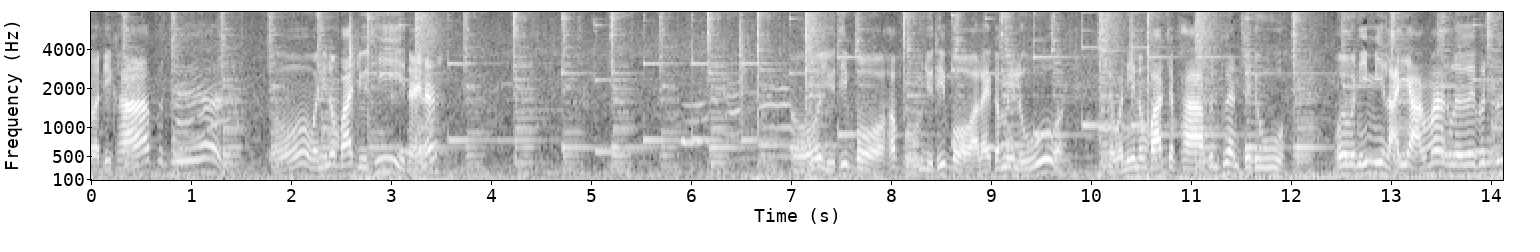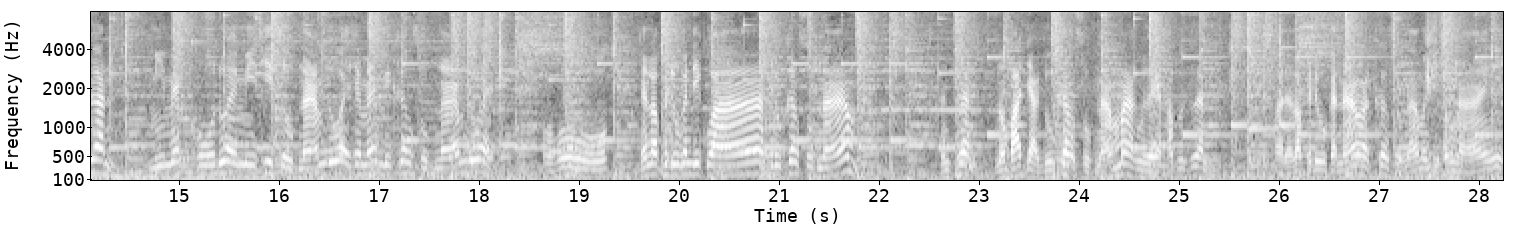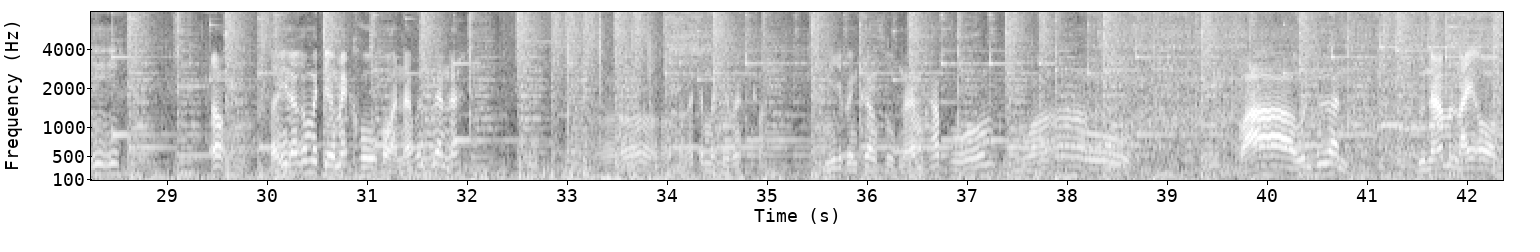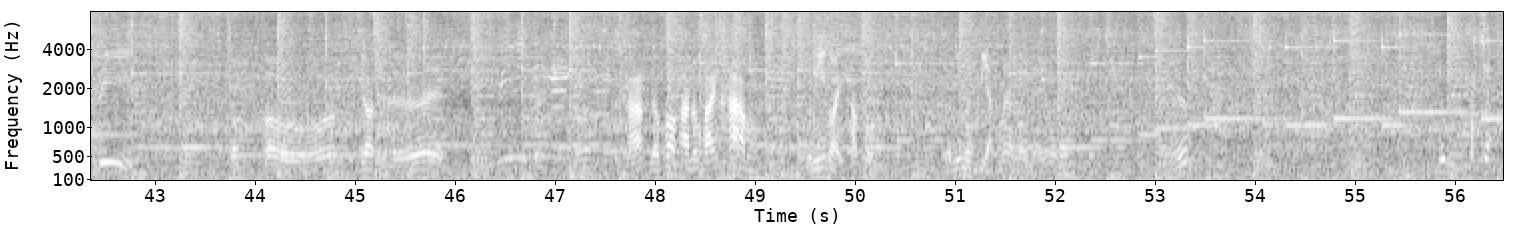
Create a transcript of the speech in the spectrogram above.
สวัสดีครับเพื่อนๆโอ้วันนี้น้องบาสอยู่ที่ไหนนะ โอ้อยู่ที่บ่อครับผมอยู่ที่บ่ออะไรก็ไม่รู้ แต่วันนี้น้องบาสจะพาเพื่อนๆไปดู โอ้ยวันนี้มีหลายอย่างมากเลยเพื่อนๆ มีแมคโครด้วยมีที่สูบน้ำด้วยใช่ไหมมีเครื่องสูบน้ำด้วย โอ้โหงั้นเราไปดูกันดีกว่า ไปดูเครื่องสูบน้ำเพื่อนๆน้องบาสอยากดูเครื่องสูบน้ำมากเลยครับเพื่อนๆเดี๋ยวเราไปดูกันนะว่าเครื่องสูบน้ำมันอยู่ตรงไหน อ้าตอนนี้เราก็มาเจอแมคโครก่อนนะเพื่อนๆนะอ๋อเราก็จะมาเจอแมคโครก่อนนี่จะเป็นเครื่องสูบน้ำครับผมว้าวว้าวเพื่อนๆดูน้ำมันไหลออกสิโอ้โหสุดยอดไปเลยครับเดี๋ยวพ่อพาน้องบาสข้ามตรงนี้ก่อนครับผมตรงนี้มันเปียกมากเลยไหนมาดูฮึบฮึบ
